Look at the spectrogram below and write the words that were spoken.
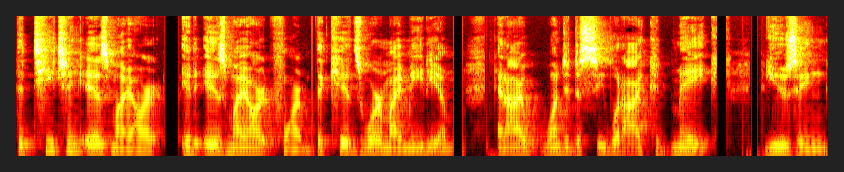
The teaching is my art. It is my art form. The kids were my medium. And I wanted to see what I could make using,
